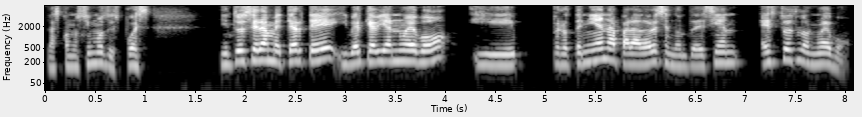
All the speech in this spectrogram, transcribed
las conocimos después. Y entonces era meterte y ver qué había nuevo, y, pero tenían aparadores en donde decían, esto es lo nuevo.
